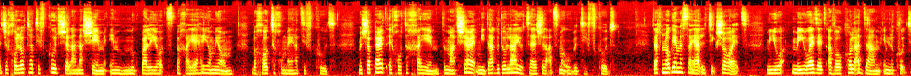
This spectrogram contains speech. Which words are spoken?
את יכולות התפקוד של אנשים עם מוגבלויות בחיי היומיום בכל תחומי התפקוד. משפרת איכות החיים ומאפשרת מידה גדולה יותר של עצמאות בתפקוד. טכנולוגיה מסייעת לתקשורת מיועדת עבור כל אדם עם לקות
